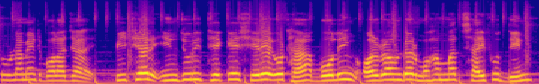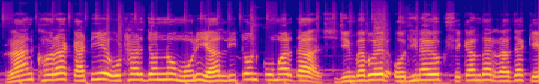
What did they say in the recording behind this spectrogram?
টুর্নামেন্ট বলা যায়। পিঠের ইনজুরি থেকে সেরে ওঠা bowling allrounder Mohammad Saifuddin, run খরা কাটিয়ে ওঠার জন্য মরিয়া লিটন কুমার দাস। জিম্বাবুয়ের অধিনায়ক সিকান্দার রাজাকে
